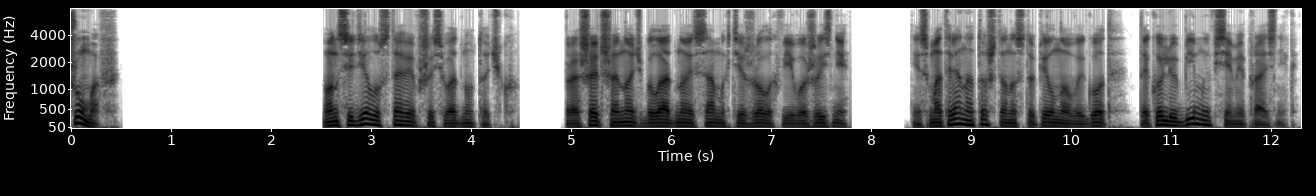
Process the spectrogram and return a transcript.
Шумов. Он сидел, уставившись в одну точку. Прошедшая ночь была одной из самых тяжелых в его жизни, несмотря на то, что наступил Новый год, такой любимый всеми праздник.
